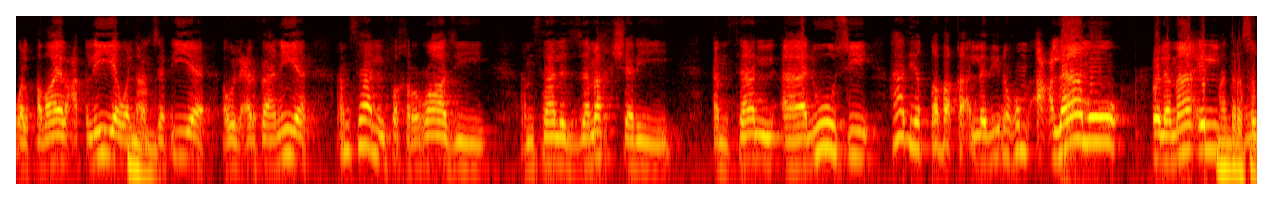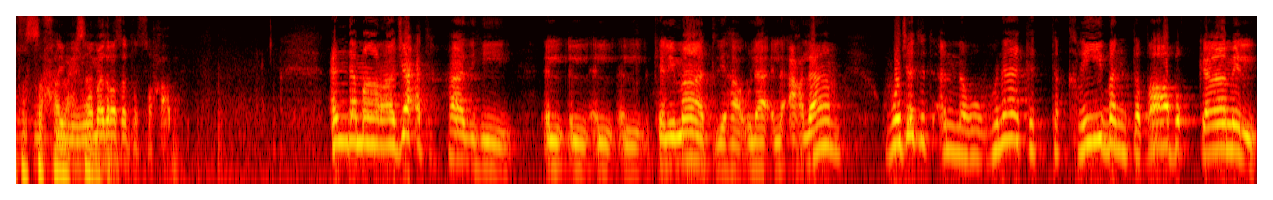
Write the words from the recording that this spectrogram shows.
والقضايا العقلية والفلسفية أو العرفانية أمثال الفخر الرازي أمثال الزمخشري أمثال الآلوسي هذه الطبقة الذين هم أعلام علماء مدرسة الصحابة،. ومدرسة الصحابة عندما راجعت هذه الكلمات لهؤلاء الأعلام وجدت أنه هناك تقريبا تطابق كامل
